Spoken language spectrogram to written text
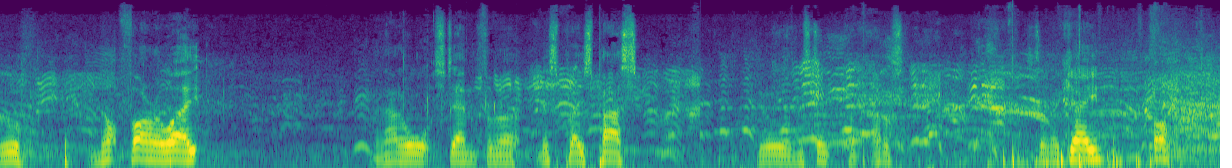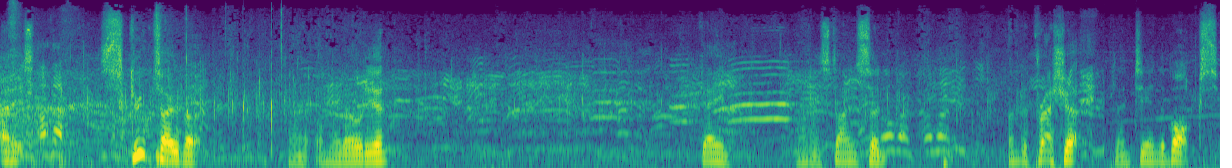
Ooh, not far away. And that all stemmed from a misplaced pass. Oh, mistake from Addison again. Oh, and it's scooped over uh, by Omorodion. Again, Steinson under pressure, plenty in the box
